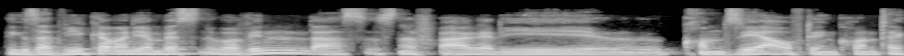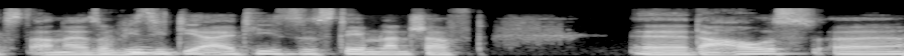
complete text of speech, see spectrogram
Wie gesagt, wie kann man die am besten überwinden? Das ist eine Frage, die äh, kommt sehr auf den Kontext an. Also wie mhm. sieht die IT-Systemlandschaft äh, da aus? Äh,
